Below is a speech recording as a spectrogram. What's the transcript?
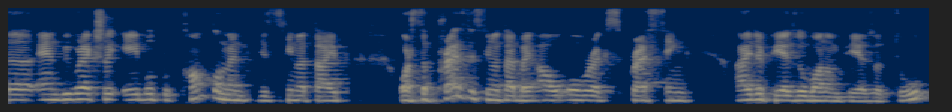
uh, and we were actually able to complement this phenotype or suppress this phenotype by overexpressing either piezo 1 or piezo 2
